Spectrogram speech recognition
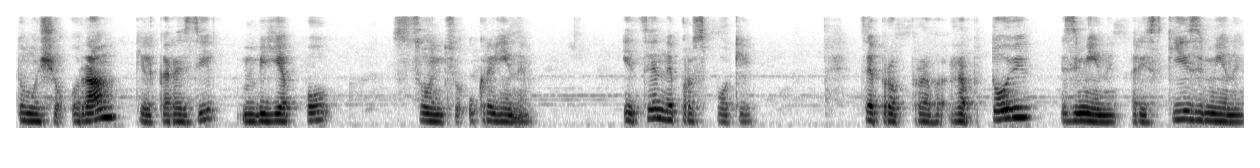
Тому що Уран кілька разів б'є по сонцю України. І це не про спокій. Це про, раптові зміни, різкі зміни,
